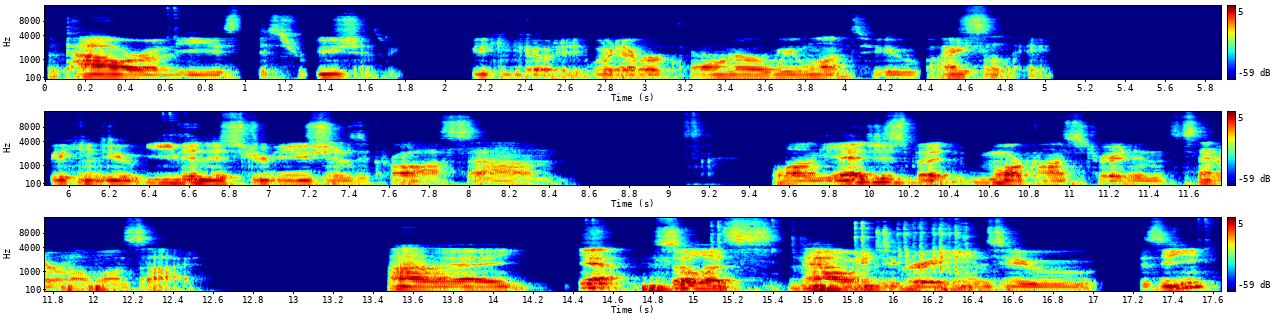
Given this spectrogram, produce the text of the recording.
the power of these distributions. We can go to whatever corner we want to isolate. We can do even distributions across um, along the edges, but more concentrated in the center on one side. Uh, yeah, so let's now integrate into Z.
